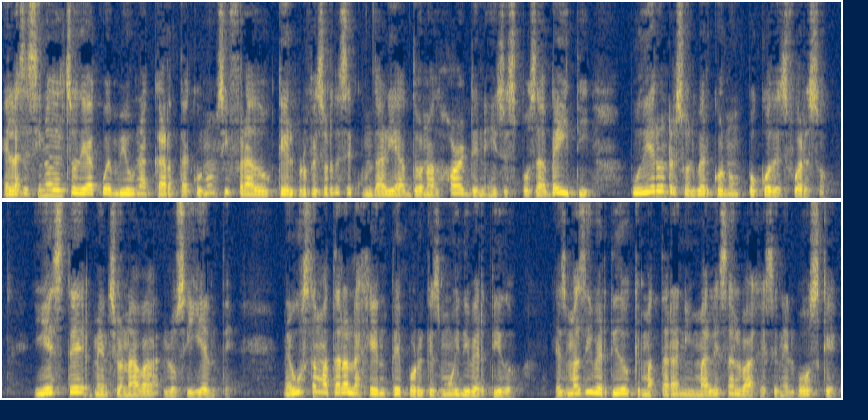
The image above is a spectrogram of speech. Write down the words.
el asesino del zodiaco envió una carta con un cifrado que el profesor de secundaria Donald Harden y su esposa Beatty pudieron resolver con un poco de esfuerzo, y este mencionaba lo siguiente Me gusta matar a la gente porque es muy divertido. Es más divertido que matar animales salvajes en el bosque,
